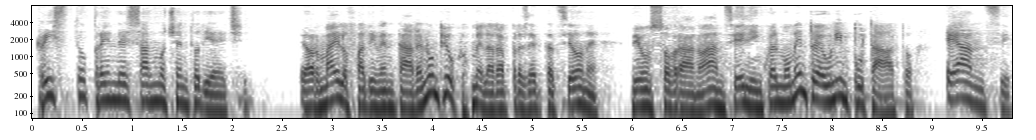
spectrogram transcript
Cristo prende il Salmo 110 e ormai lo fa diventare non più come la rappresentazione di un sovrano, anzi egli in quel momento è un imputato e anzi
